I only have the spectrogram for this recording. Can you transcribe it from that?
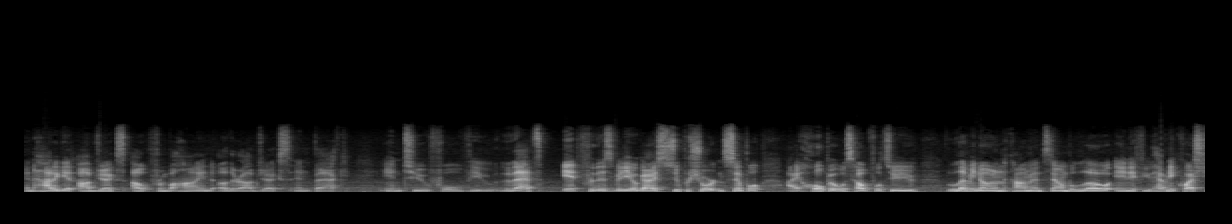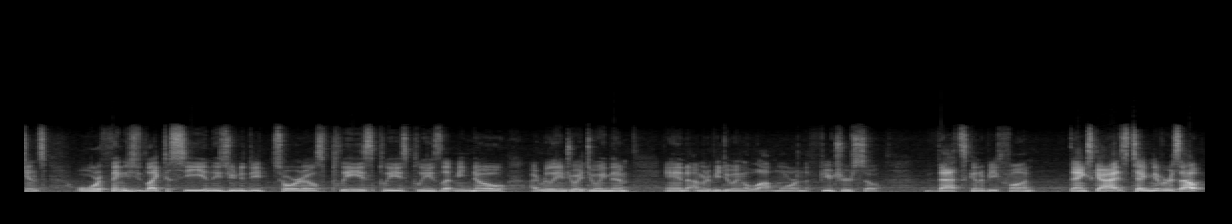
and how to get objects out from behind other objects and back into full view. That's it for this video, guys. Super short and simple. I hope it was helpful to you. Let me know in the comments down below, and if you have any questions or things you'd like to see in these Unity tutorials, please, please, please let me know. I really enjoy doing them, and I'm going to be doing a lot more in the future, so that's going to be fun. Thanks, guys. Technivorous out.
